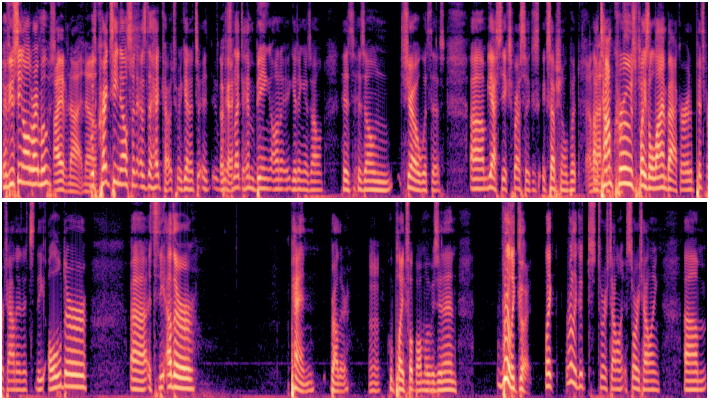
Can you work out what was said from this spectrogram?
Have you seen All the Right Moves? I have not. No. With Craig T. Nelson as the head coach. Again, it, it, which Okay. led to him being on a, getting his own his his own show with this. Um, yes, the Express is exceptional, but uh, Tom Cruise plays a linebacker at a Pittsburgh town, and it's the older, uh, it's the other Penn brother Mhm. who played football movies, and then really good, like really good storytelling. Storytelling, um,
